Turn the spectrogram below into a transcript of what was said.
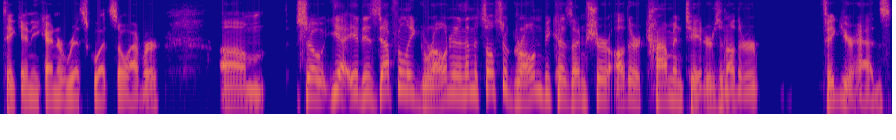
take any kind of risk whatsoever. Um, so yeah, it is definitely grown, and then it's also grown because I'm sure other commentators and other figureheads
